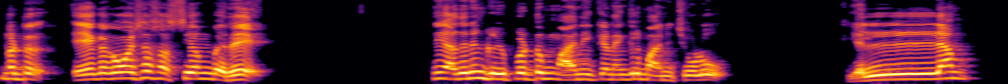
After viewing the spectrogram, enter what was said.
എന്നിട്ട് ഏകകോശ സസ്യം വരെ. നീ അതിനും കീഴ്പ്പെട്ടും മാനിക്കണമെങ്കിൽ മാനിച്ചോളൂ. എല്ലാം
